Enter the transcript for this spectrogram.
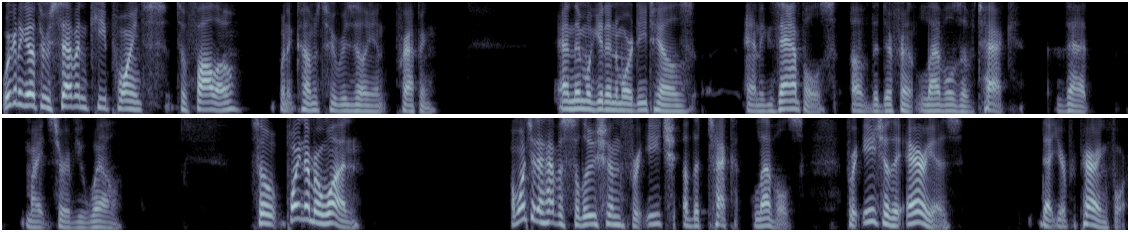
We're going to go through seven key points to follow when it comes to resilient prepping. And then we'll get into more details and examples of the different levels of tech that might serve you well. So, point number one I want you to have a solution for each of the tech levels, for each of the areas that you're preparing for.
